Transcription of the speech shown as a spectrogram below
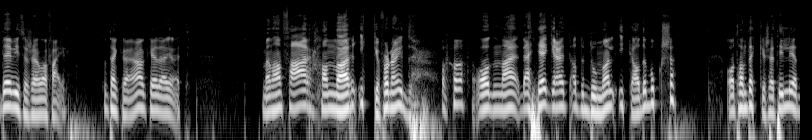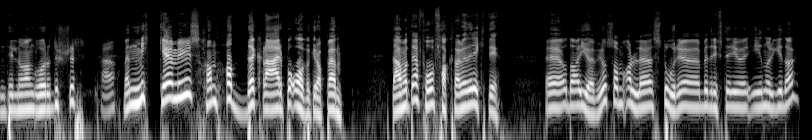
Det viser seg å være feil. Så tenker jeg ja, ok, det er greit. Men han far, han var ikke fornøyd. Og nei, det er helt greit at Donald ikke hadde bukse. Og at han dekker seg til leden til når han går og dusjer. Ja. Men Mikke Mus, han hadde klær på overkroppen. Der måtte jeg få fakta mine riktig. Eh, og da gjør vi jo som alle store bedrifter gjør i Norge i dag.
